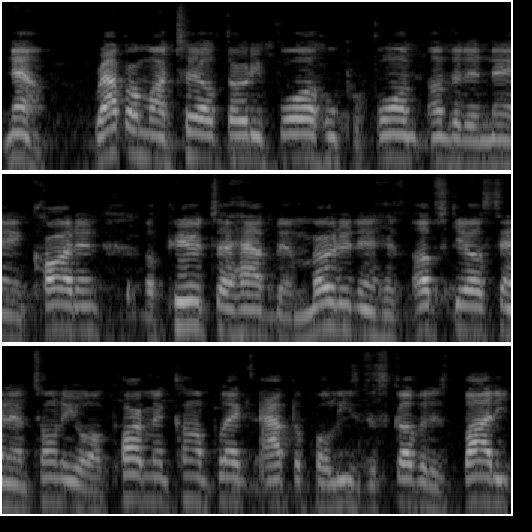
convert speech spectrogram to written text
Now, Rapper Martell 34, who performed under the name Kardon, appeared to have been murdered in his upscale San Antonio apartment complex after police discovered his body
